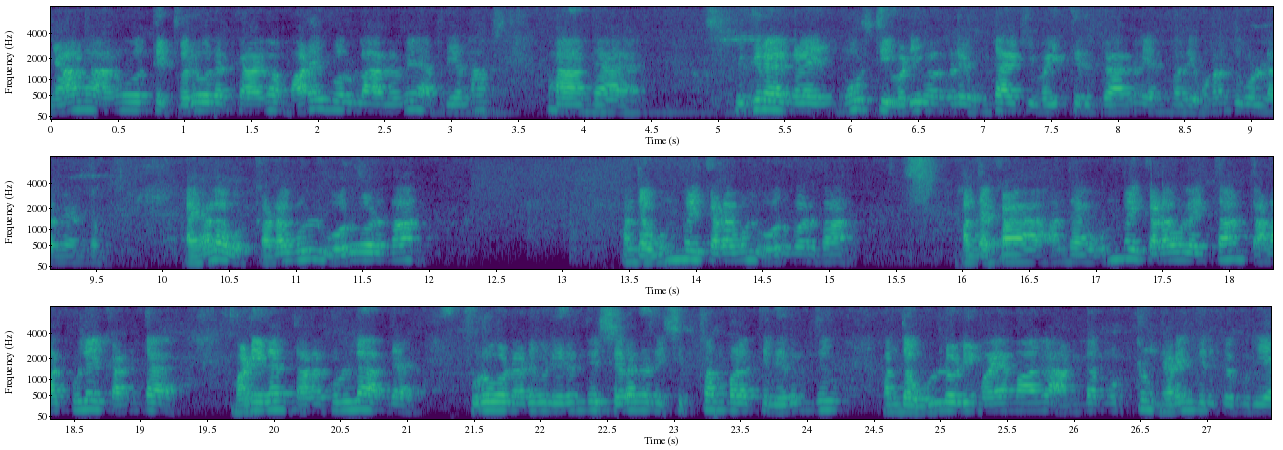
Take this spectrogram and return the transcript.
ஞான அனுபவத்தை பெறுவதற்காக மறைபொருளாகவே அப்படியெல்லாம் அந்த விக்கிரகங்களை மூர்த்தி வடிவங்களை உண்டாக்கி வைத்திருக்கிறார்கள் என்பதை உணர்ந்து கொள்ள வேண்டும். அதனால ஒரு கடவுள் ஒருவர் தான் அந்த உண்மை கடவுள் ஒருவர் தான் அந்த க அந்த உண்மை கடவுளைத்தான் தனக்குள்ளே கண்ட மனிதன் தனக்குள்ள அந்த புருவ நடுவில் இருந்து சிறநடை சிற்றம்பலத்தில் இருந்து அந்த உள்ளொளி மயமாக அண்டமுற்றும் நிறைந்திருக்கக்கூடிய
